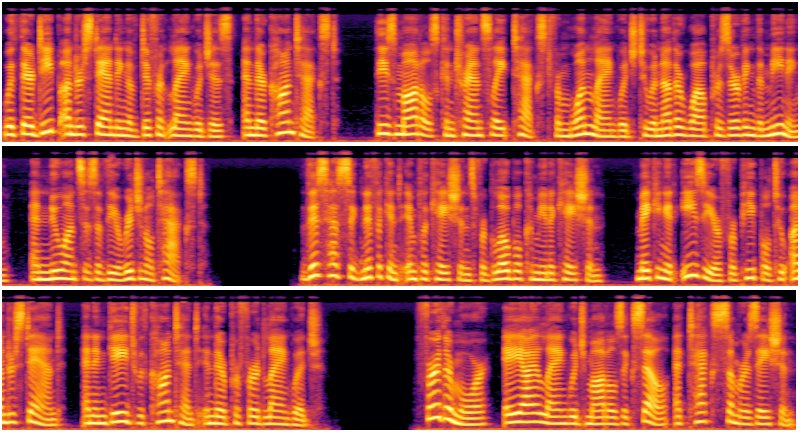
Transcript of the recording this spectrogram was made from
With their deep understanding of different languages and their context, these models can translate text from one language to another while preserving the meaning and nuances of the original text. This has significant implications for global communication, making it easier for people to understand and engage with content in their preferred language. Furthermore, AI language models excel at text summarization.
